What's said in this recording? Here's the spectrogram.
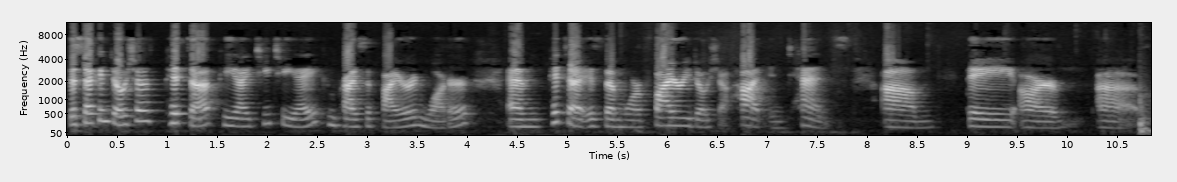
The second dosha, Pitta, P-I-T-T-A, comprised of fire and water. And Pitta is the more fiery dosha, hot, intense. Um, they are, uh,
